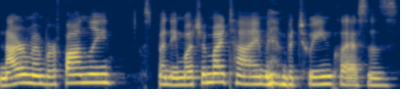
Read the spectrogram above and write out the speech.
And I remember fondly spending much of my time in between classes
